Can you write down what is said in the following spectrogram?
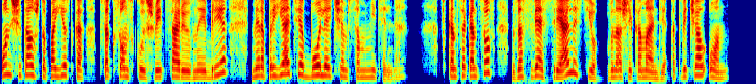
Он считал, что поездка в Саксонскую Швейцарию в ноябре — мероприятие более чем сомнительное. В конце концов, за связь с реальностью в нашей команде отвечал он.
